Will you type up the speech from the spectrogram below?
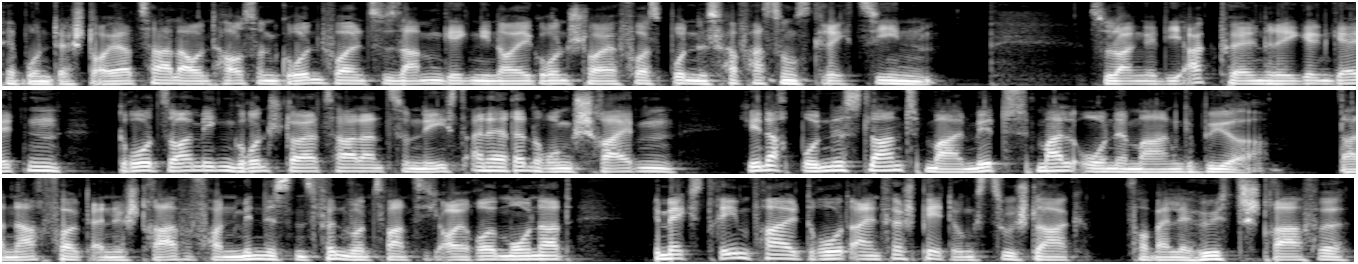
Der Bund der Steuerzahler und Haus und Grund wollen zusammen gegen die neue Grundsteuer vor das Bundesverfassungsgericht ziehen. Solange die aktuellen Regeln gelten, droht säumigen Grundsteuerzahlern zunächst ein Erinnerungsschreiben, je nach Bundesland mal mit, mal ohne Mahngebühr. Danach folgt eine Strafe von mindestens 25 Euro im Monat. Im Extremfall droht ein Verspätungszuschlag. Formelle Höchststrafe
